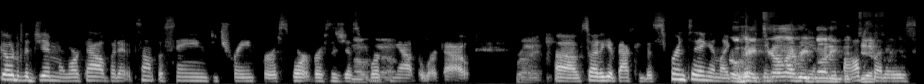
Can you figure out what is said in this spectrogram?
go to the gym and work out, but it's not the same to train for a sport versus just no working doubt. out the workout. Right. Um, so I had to get back into sprinting and like. Oh, hey, tell everybody the difference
